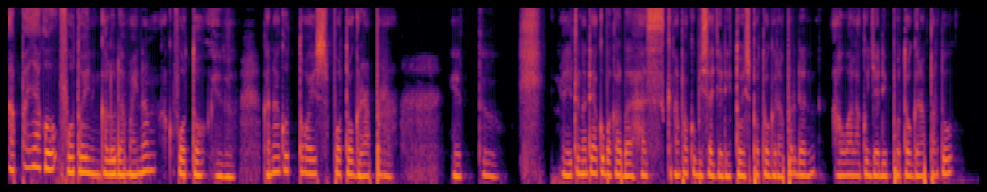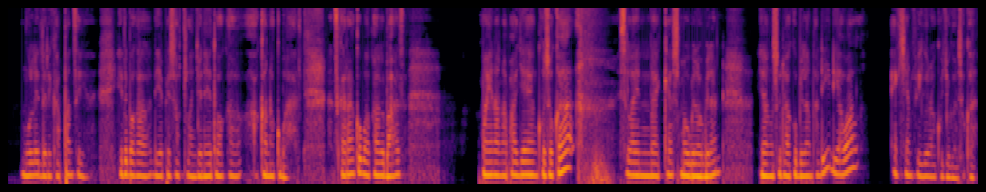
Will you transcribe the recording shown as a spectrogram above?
apa ya aku fotoin? Kalau udah mainan aku foto gitu. Karena aku toys photographer gitu. Ya, itu nanti aku bakal bahas kenapa aku bisa jadi toys photographer dan awal aku jadi fotografer tuh mulai dari kapan sih. Itu bakal di episode selanjutnya itu akan akan aku bahas. Dan sekarang aku bakal bahas mainan apa aja yang aku suka selain diecast mobil-mobilan yang sudah aku bilang tadi di awal action figure aku juga suka.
